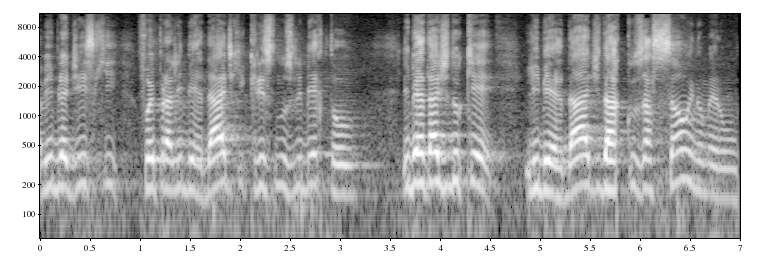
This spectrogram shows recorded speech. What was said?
A Bíblia diz que foi para a liberdade que Cristo nos libertou. Liberdade do quê? Liberdade da acusação em número um.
